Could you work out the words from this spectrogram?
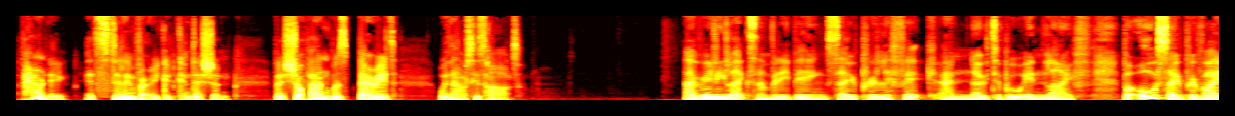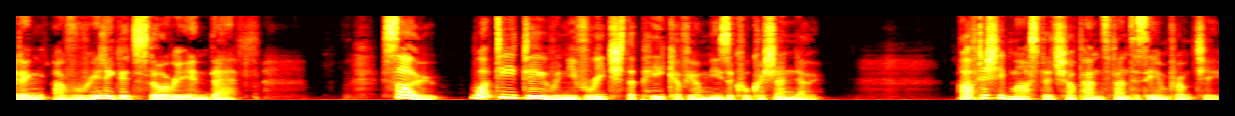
Apparently, it's still in very good condition. But Chopin was buried without his heart. I really like somebody being so prolific and notable in life, but also providing a really good story in death. So, what do you do when you've reached the peak of your musical crescendo? After she'd mastered Chopin's Fantasy Impromptu,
